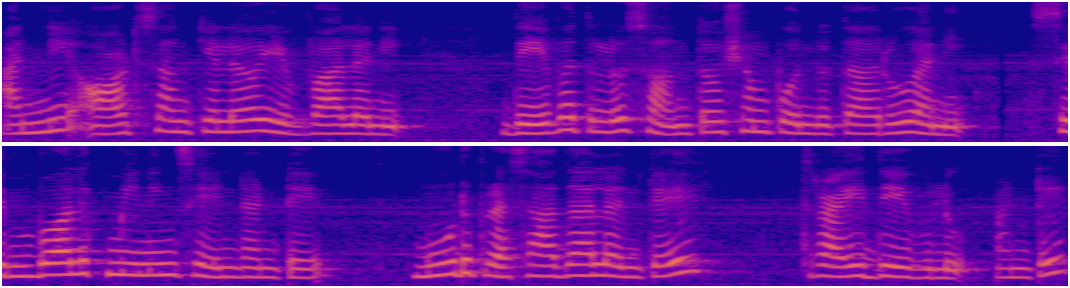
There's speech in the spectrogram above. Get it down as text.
అన్ని ఆడ్ సంఖ్యలో ఇవ్వాలని. దేవతలు సంతోషం పొందుతారు అని. సింబాలిక్ మీనింగ్స్ ఏంటంటే మూడు ప్రసాదాలంటే త్రైదేవులు అంటే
